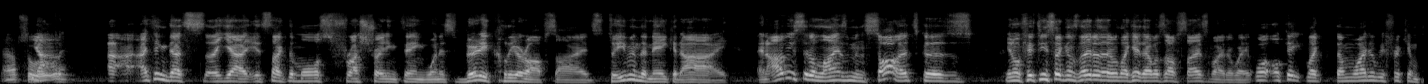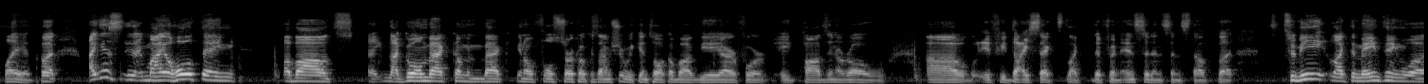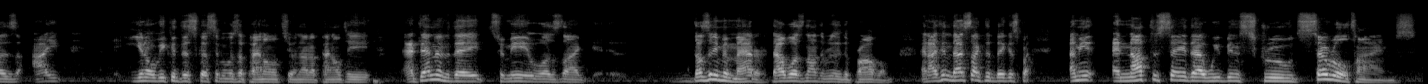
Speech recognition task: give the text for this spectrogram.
Absolutely. Yeah. I think that's uh, yeah, it's like the most frustrating thing when it's very clear offsides to even the naked eye, and obviously the linesman saw it because you know 15 seconds later they were like, "Hey, that was offsides, by the way." Well, okay, like then why did we freaking play it? But I guess my whole thing about like going back, coming back, you know, full circle because I'm sure we can talk about VAR for eight pods in a row uh, if you dissect like different incidents and stuff. But to me, like the main thing was I, you know, we could discuss if it was a penalty or not a penalty. At the end of the day, to me, it was like doesn't even matter. That was not really the problem, and I think that's like the biggest. part. I mean, and not to say that we've been screwed several times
